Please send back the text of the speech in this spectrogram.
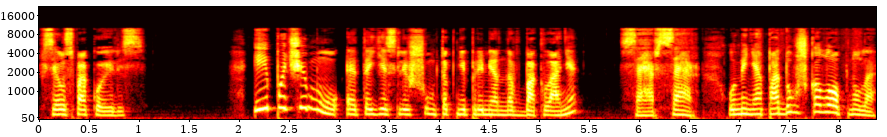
все успокоились. И почему это, если шум так непременно в баклане? «Сэр, сэр, у меня подушка лопнула!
